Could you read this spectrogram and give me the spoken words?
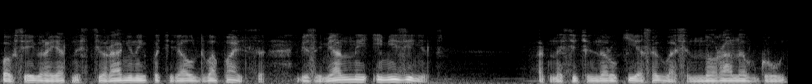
По всей вероятности, раненый потерял два пальца, безымянный и мизинец. Относительно руки я согласен, но рана в грудь...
